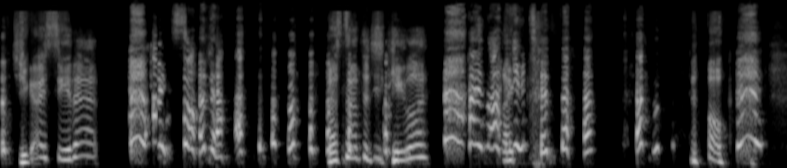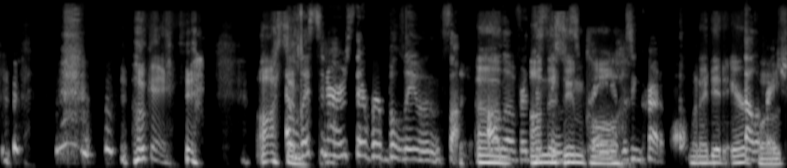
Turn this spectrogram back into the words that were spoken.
Did you guys see that? I saw that. That's not the tequila? I thought like, you did that. no. okay. awesome. So listeners, there were balloons um, all over the on the Zoom, Zoom call. It was incredible. When I did air quotes.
